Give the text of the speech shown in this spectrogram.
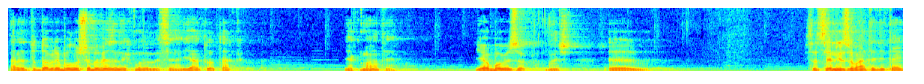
Але то добре було, щоб ви за них молилися. Я то так, як мати. Є обов'язок, знаєш, е, соціалізувати дітей,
